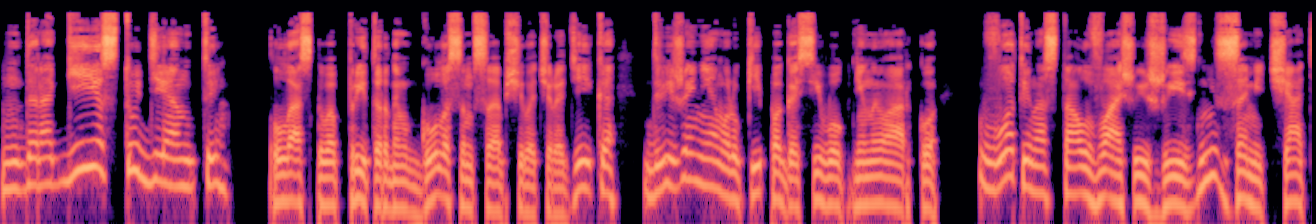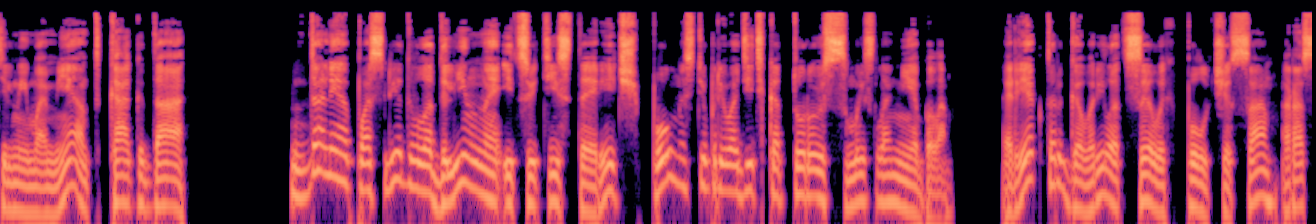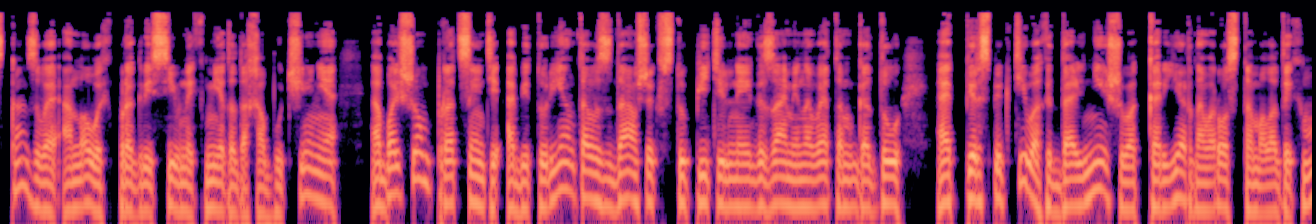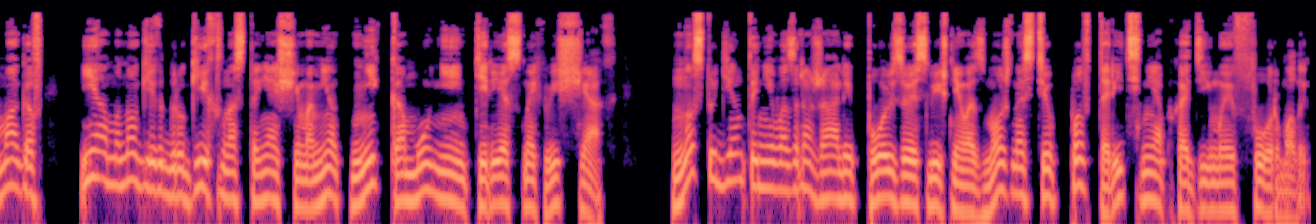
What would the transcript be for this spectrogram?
«Дорогие студенты!» – ласково приторным голосом сообщила чародейка, движением руки погасив огненную арку – вот и настал в вашей жизни замечательный момент, когда... Далее последовала длинная и цветистая речь, полностью приводить которую смысла не было. Ректор говорила целых полчаса, рассказывая о новых прогрессивных методах обучения, о большом проценте абитуриентов, сдавших вступительные экзамены в этом году, о перспективах дальнейшего карьерного роста молодых магов и о многих других в настоящий момент никому не интересных вещах. Но студенты не возражали, пользуясь лишней возможностью повторить необходимые формулы.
